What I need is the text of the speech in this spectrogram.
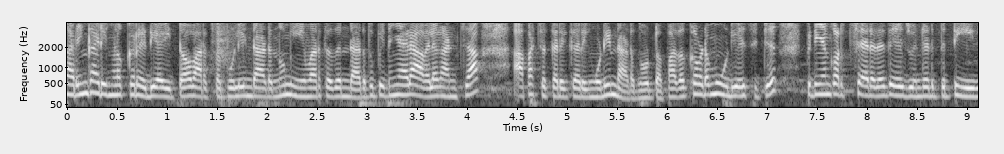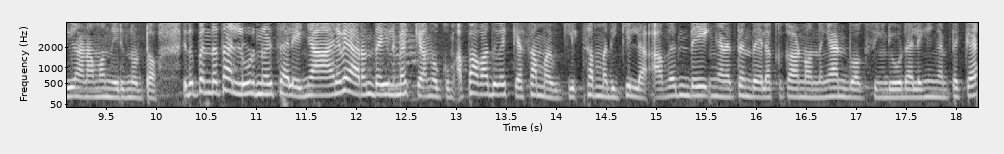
കറിയും കാര്യങ്ങളൊക്കെ റെഡി ആയിട്ടോ? വറുത്തപ്പുളി ഉണ്ടായിരുന്നു മീൻ വറുത്തത് ഉണ്ടായിരുന്നു. പിന്നെ ഞാൻ രാവിലെ കാണിച്ച ആ പച്ചക്കറി കറിയും കൂടി ഉണ്ടായിരുന്നു കേട്ടോ. അപ്പോൾ അതൊക്കെ അവിടെ മൂടി വെച്ചിട്ട് പിന്നെ ഞാൻ കുറച്ച് നേരത്തെ തേജുവിന്റെ അടുത്ത് ടി വി കാണാൻ വന്നിരുന്നു കേട്ടോ. ഇതിപ്പോൾ എന്താ തല്ലൂടുന്ന് വെച്ചാലേ ഞാൻ വേറെ എന്തെങ്കിലും വെക്കാൻ നോക്കും. അപ്പോൾ അവ അത് വെക്കാൻ സമ്മതിക്കി സമ്മതിക്കില്ല. അവ എന്തേ ഇങ്ങനത്തെ എന്തെങ്കിലുമൊക്കെ കാണണമെന്നെങ്കിൽ അൺബോക്സിങ്ങിന്റെ കൂടെ അല്ലെങ്കിൽ ഇങ്ങനത്തെ ഒക്കെ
